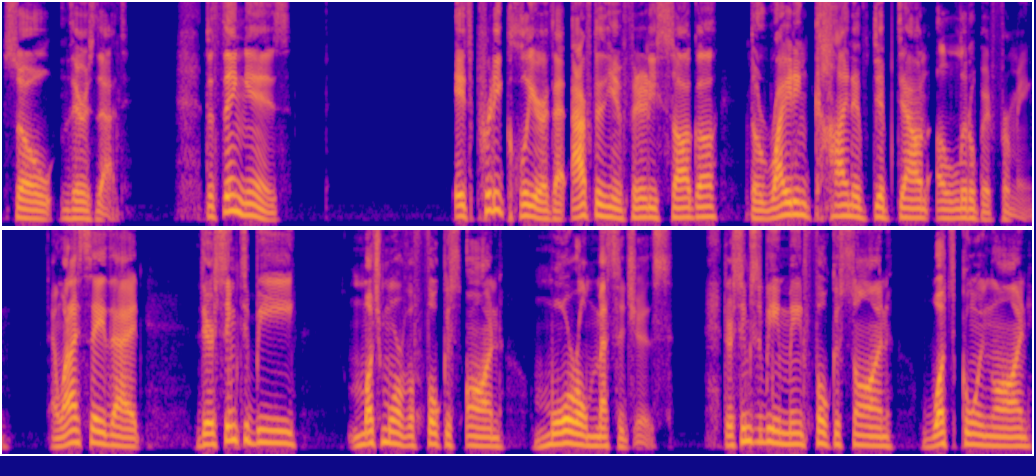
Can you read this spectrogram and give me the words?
So there's that. The thing is, it's pretty clear that after the Infinity Saga, the writing kind of dipped down a little bit for me. And when I say that, there seemed to be much more of a focus on moral messages. There seems to be a main focus on what's going on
